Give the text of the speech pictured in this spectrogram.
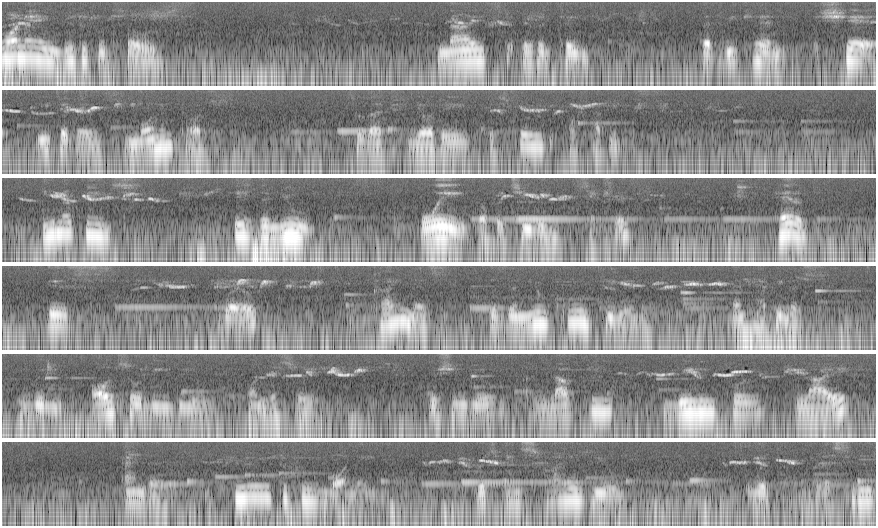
morning, beautiful souls. Nice to even think that we can share each other's morning thoughts so that your day is full of happiness. Inner peace is the new way of achieving success. Health is wealth. Kindness is a new cool feeling, and happiness will also lead you on this way. Wishing you a lovely, meaningful life and a beautiful morning which inspires you with blessings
